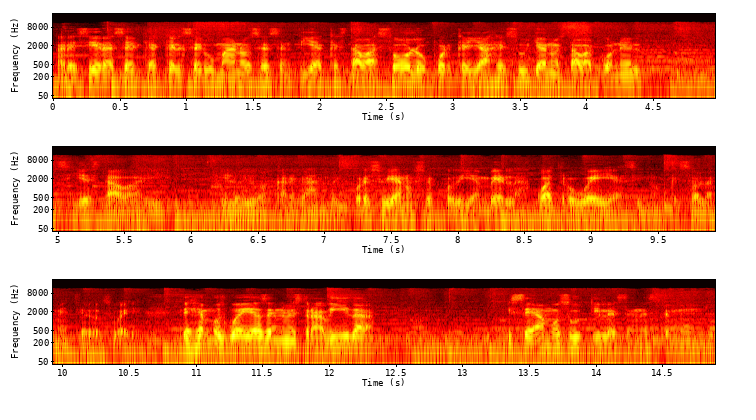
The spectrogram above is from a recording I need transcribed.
Pareciera ser que aquel ser humano se sentía que estaba solo porque ya Jesús ya no estaba con él. Sí estaba ahí y lo iba cargando. Y por eso ya no se podían ver las cuatro huellas, sino que solamente dos huellas. Dejemos huellas en nuestra vida y seamos útiles en este mundo.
